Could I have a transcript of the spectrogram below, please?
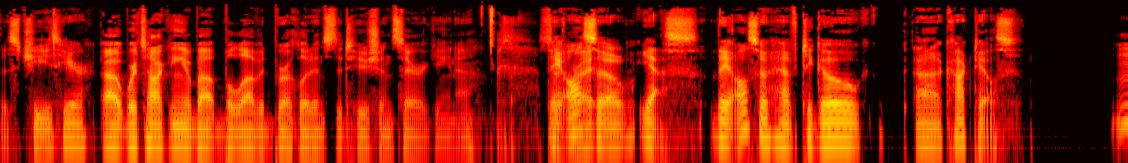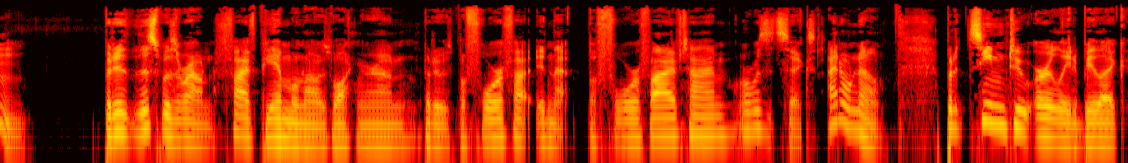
this cheese here." Uh, we're talking about beloved Brooklyn institution, Saraghina. Is They that right? also, yes, they also have to go uh, cocktails. Hmm. But it, this was around 5 p.m. when I was walking around, but it was before five in that before five time, or was it six? I don't know. But it seemed too early to be like,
